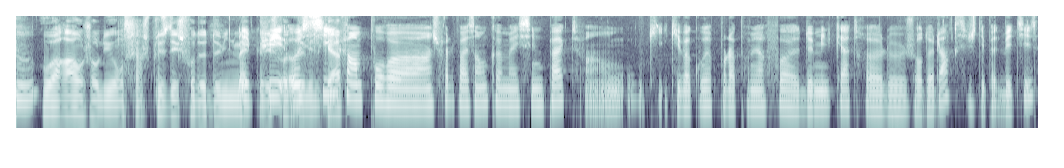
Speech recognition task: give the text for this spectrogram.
Mhm. Au Hara aujourd'hui, on cherche plus des chevaux de 2000 Et mètres que des puis chevaux de aussi, 2004. enfin, pour euh, un cheval par exemple comme Ice Impact, qui, qui va courir pour la première fois euh, 2004 euh, le jour de l'arc, si je dis pas de bêtises,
